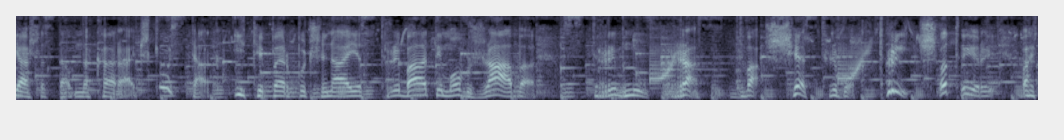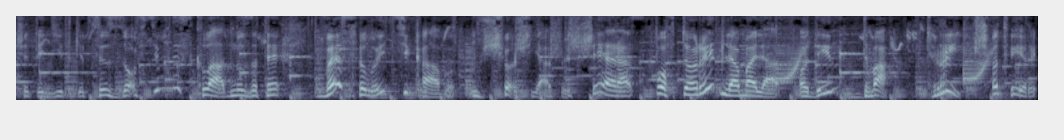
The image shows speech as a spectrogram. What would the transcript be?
Яша став на карачки, ось так. І тепер починає стрибати, мов жаба. Стрибнув раз, два, ще стрибок, три, чотири. Бачите, дітки, це зовсім не складно, зате весело і цікаво. Ну що ж, Яшо, ще раз повтори для малят. Один, два, три, чотири.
